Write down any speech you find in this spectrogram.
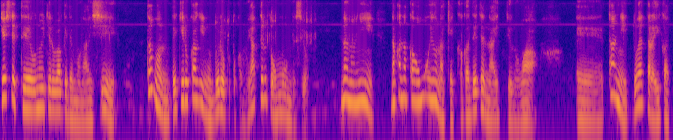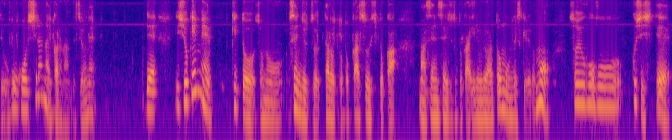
決して手を抜いてるわけでもないし、多分できる限りの努力とかもやってると思うんですよ。なのになかなか思うような結果が出てないっていうのは、えー単にどうやったらいいかっていう方法を知らないからなんですよね。で一生懸命きっとその戦術タロットとか数秘とか、まあ、先生術とかいろいろあると思うんですけれどもそういう方法を駆使して、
